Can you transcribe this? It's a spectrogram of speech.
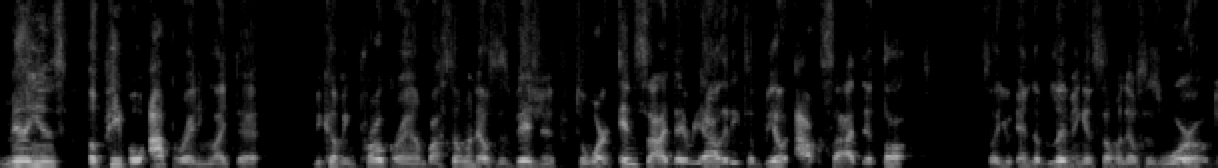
millions, of people operating like that, becoming programmed by someone else's vision to work inside their reality to build outside their thoughts. So you end up living in someone else's world.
